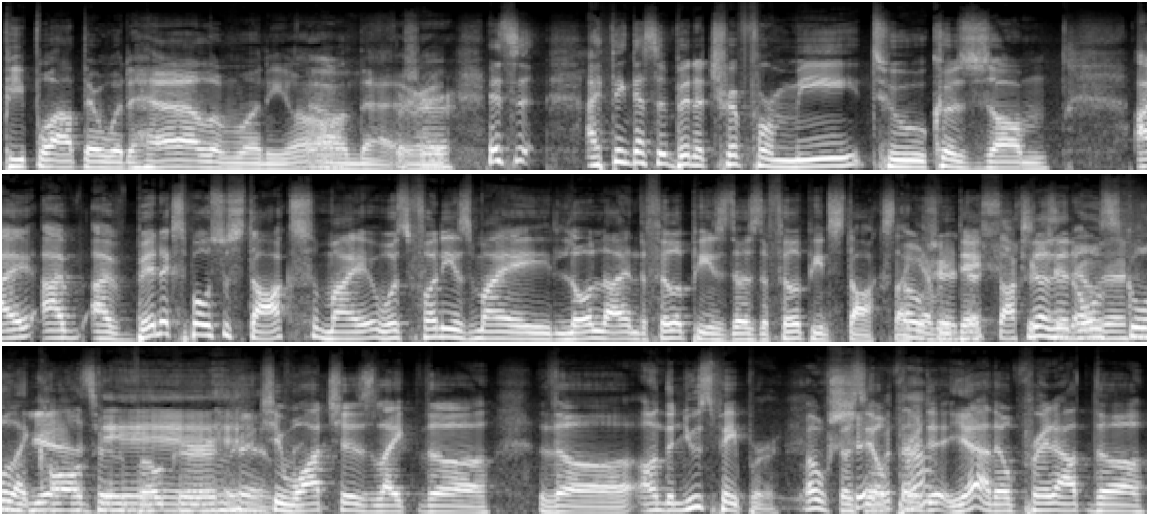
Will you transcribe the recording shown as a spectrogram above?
people out there with hella money on that. for right? sure. It's I think that's been a trip for me to because um I I've, I've been exposed to stocks. My what's funny is my Lola in the Philippines does the Philippine stocks like Oh, every shit, day. stocks She does it old school, like Yeah. calls her broker. Damn. She watches like the the on the newspaper. Oh shit, They'll print it. Yeah, they'll print out the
